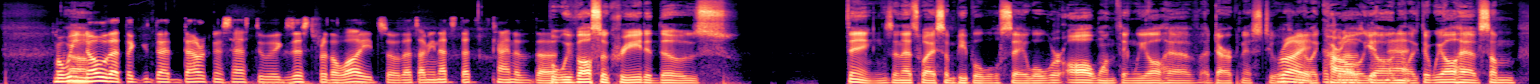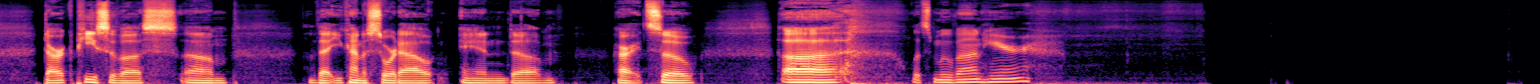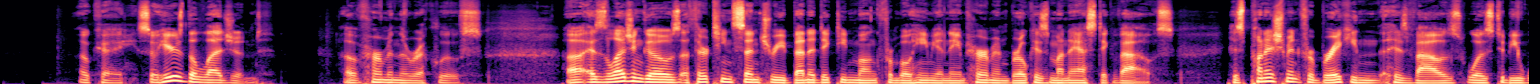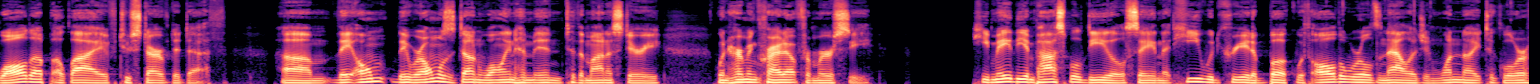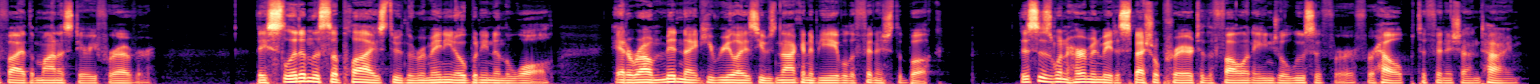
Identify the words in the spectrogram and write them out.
But we Um, know that the that darkness has to exist for the light, so that's I mean that's that's kind of the but we've also created those things, and that's why some people will say, "Well, we're all one thing. We all have a darkness to us." You know, Like that's Carl Jung, like that. We all have some dark piece of us um, that you kind of sort out. And um, all right, so uh, let's move on here. Okay, so here's the legend of Herman the Recluse. Uh, as the legend goes, a 13th century Benedictine monk from Bohemia named Herman broke his monastic vows. His punishment for breaking his vows was to be walled up alive to starve to death. Um, they al- they were almost done walling him into the monastery when Herman cried out for mercy. He made the impossible deal, saying that he would create a book with all the world's knowledge in one night to glorify the monastery forever. They slid him the supplies through the remaining opening in the wall. At around midnight, he realized he was not going to be able to finish the book. This is when Herman made a special prayer to the fallen angel Lucifer for help to finish on time.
